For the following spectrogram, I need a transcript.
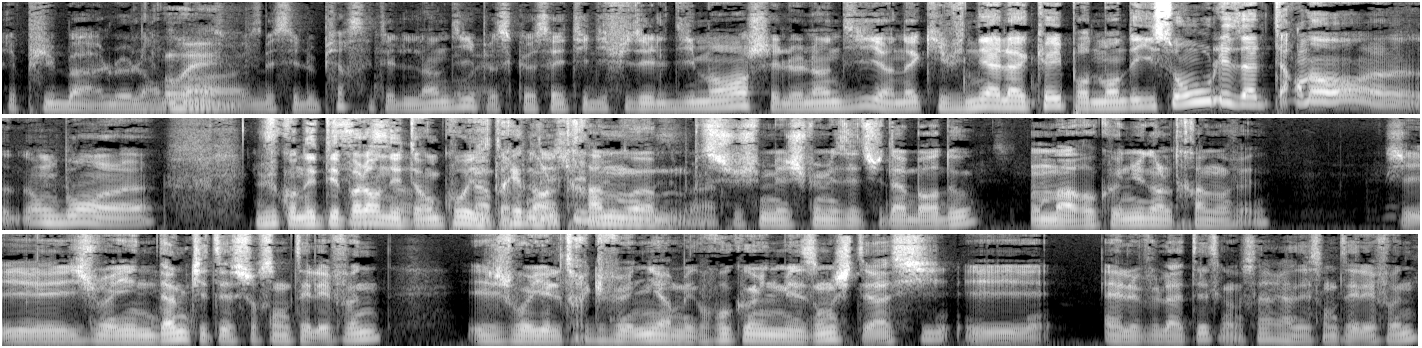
Et puis bah le lendemain, Ouais. euh, mais c'est le pire, c'était le lundi parce que ça a été diffusé le dimanche et le lundi, il y en a qui venaient à l'accueil pour demander ils sont où les alternants Euh, Donc bon, euh, vu qu'on n'était pas là, on était en cours. ils étaient Après, dans le tram, moi, je fais, mes, je fais mes études à Bordeaux, on m'a reconnu dans le tram, en fait. J'ai, je voyais une dame qui était sur son téléphone, et je voyais le truc venir, mais gros comme une maison, j'étais assis, et elle levait la tête comme ça, regardait son téléphone.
